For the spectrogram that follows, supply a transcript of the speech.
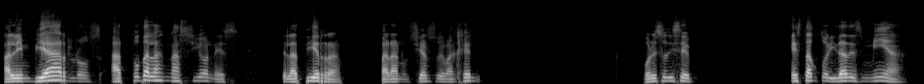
al enviarlos a todas las naciones de la tierra para anunciar su evangelio. Por eso dice, esta autoridad es mía.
